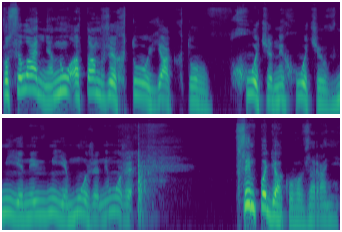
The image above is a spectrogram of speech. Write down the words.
посилання, ну а там вже хто як, хто хоче, не хоче, вміє, не вміє, може, не може. Всім подякував зарані.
